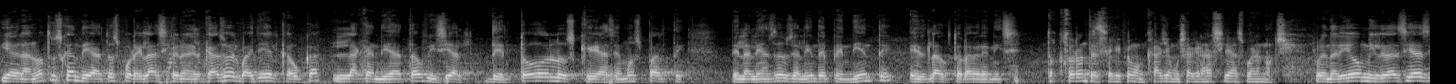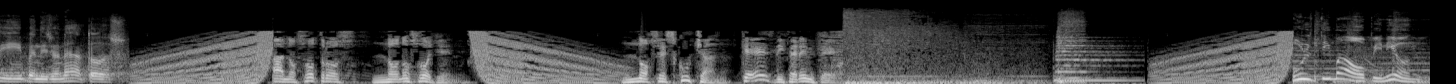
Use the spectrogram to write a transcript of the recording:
y habrán otros candidatos por el ASI, pero en el caso del Valle del Cauca, la candidata oficial de todos los que hacemos parte de la Alianza Social Independiente es la doctora Berenice. Doctor Andrés Felipe Moncayo, muchas gracias, buenas noches. Rubén Darío, mil gracias y bendiciones a todos. A nosotros no nos oyen. Nos escuchan, que es diferente. Última opinión.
